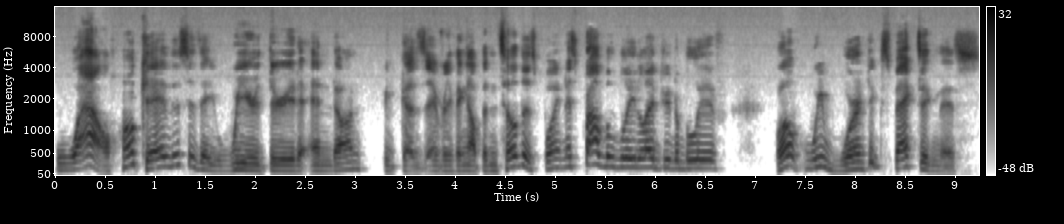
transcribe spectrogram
Wow, okay, this is a weird theory to end on, because everything up until this point has probably led you to believe, well, we weren't expecting this.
